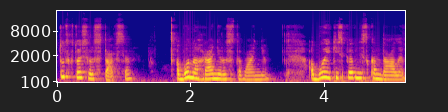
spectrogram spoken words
Тут хтось розстався, або на грані розставання, або якісь певні скандали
